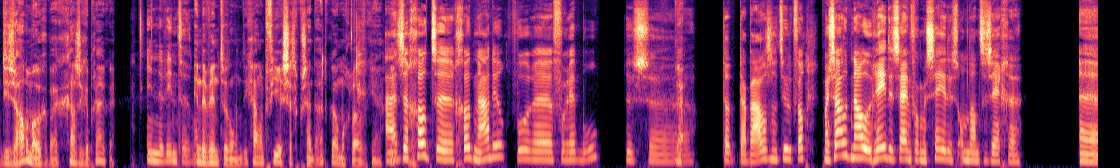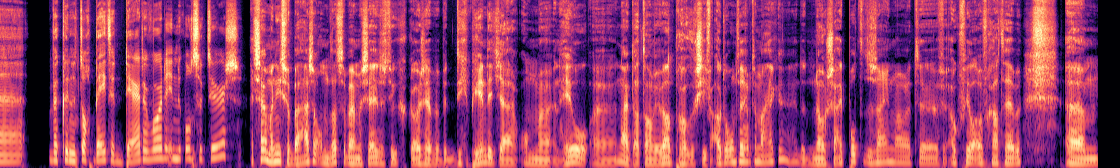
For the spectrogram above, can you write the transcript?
die ze hadden mogen gebruiken, gaan ze gebruiken. In de winter. In de winter. Die gaan op 64% uitkomen geloof ik. Ja. Ah, het is een groot, groot nadeel voor, voor Red Bull. Dus ja. dat, daar balen ze natuurlijk van. Maar zou het nou een reden zijn voor Mercedes om dan te zeggen we kunnen toch beter derde worden in de constructeurs. Het zou me niet verbazen, omdat ze bij Mercedes natuurlijk gekozen hebben begin dit jaar om een heel, nou dat dan weer wel progressief autoontwerp te maken. De no-side pot design, waar we het ook veel over gehad hebben. Um,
